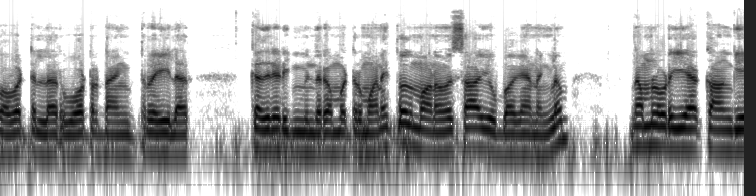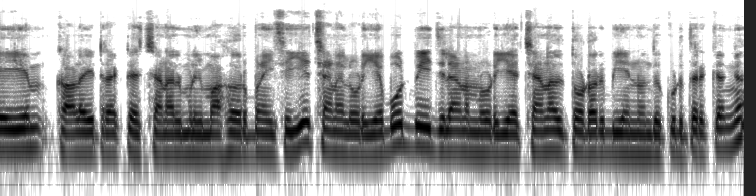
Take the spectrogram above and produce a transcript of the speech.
power tiller water tank trailer கதிரடி மிந்திரம் மற்றும் அனைத்து விதமான விவசாய உபகரணங்களும் நம்மளுடைய காங்கேயம் காலை டிராக்டர் சேனல் மூலியமாக விற்பனை செய்ய சேனலுடைய போட் பேஜில் நம்மளுடைய சேனல் தொடர்பு எண் வந்து கொடுத்துருக்கங்க.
